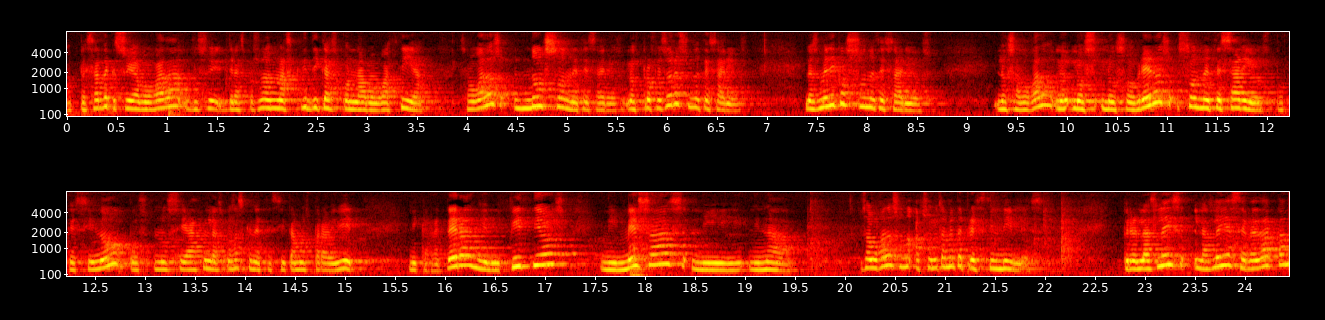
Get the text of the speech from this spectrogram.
A pesar de que soy abogada, yo soy de las personas más críticas con la abogacía. Los abogados no son necesarios. Los profesores son necesarios. Los médicos son necesarios. Los abogados, lo- los, los obreros son necesarios, porque si no, pues no se hacen las cosas que necesitamos para vivir. Ni carreteras, ni edificios, ni mesas, ni, ni nada. Los abogados son absolutamente prescindibles. Pero las leyes, las leyes se redactan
